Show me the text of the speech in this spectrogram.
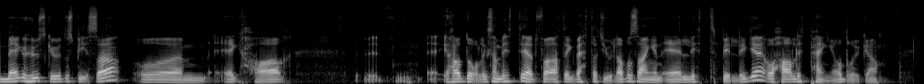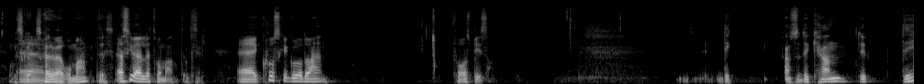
meg og hun skal ut og spise, og um, jeg har jeg har dårlig samvittighet for at jeg vet at julepresangen er litt billig og har litt penger å bruke. Skal, skal det være romantisk? Jeg skal være litt romantisk. Okay. hvor skal jeg gå da hen for å spise? Altså det kan det, det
